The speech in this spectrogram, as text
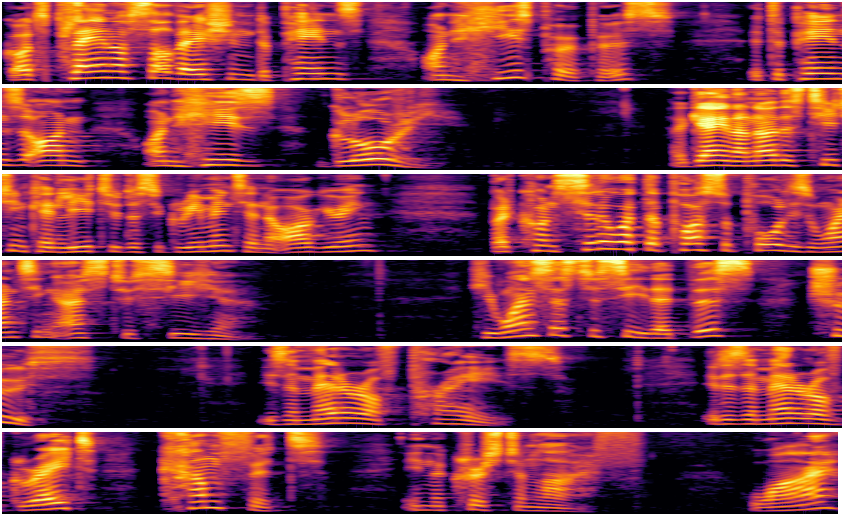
God's plan of salvation depends on His purpose, it depends on, on His glory. Again, I know this teaching can lead to disagreement and arguing, but consider what the Apostle Paul is wanting us to see here. He wants us to see that this truth is a matter of praise, it is a matter of great comfort in the Christian life. Why?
